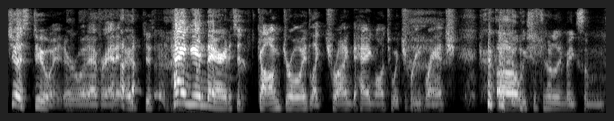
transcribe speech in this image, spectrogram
just do it or whatever, and it, it just hang in there. And it's a gong droid like trying to hang onto a tree branch. Oh, we should totally make some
